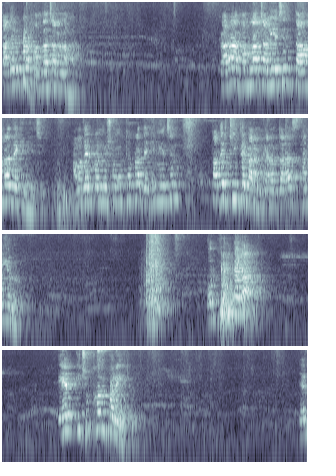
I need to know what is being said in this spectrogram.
তাদের উপর হামলা চালানো হয়। কারা হামলা চালিয়েছেন তা আমরা দেখে নিয়েছি। আমাদের কর্মী সমর্থকরা দেখে নিয়েছেন। তাদের চিনতে পারেন, কারণ তারা স্থানীয় লোক। অদ্ভুত এর কিছুক্ষণ পরেই এর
